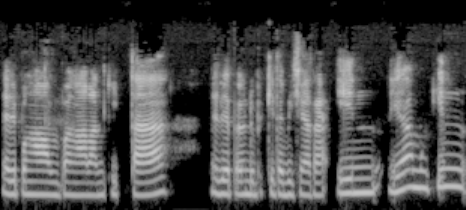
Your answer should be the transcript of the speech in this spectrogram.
dari pengalaman-pengalaman kita dari apa yang udah kita bicarain ya mungkin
